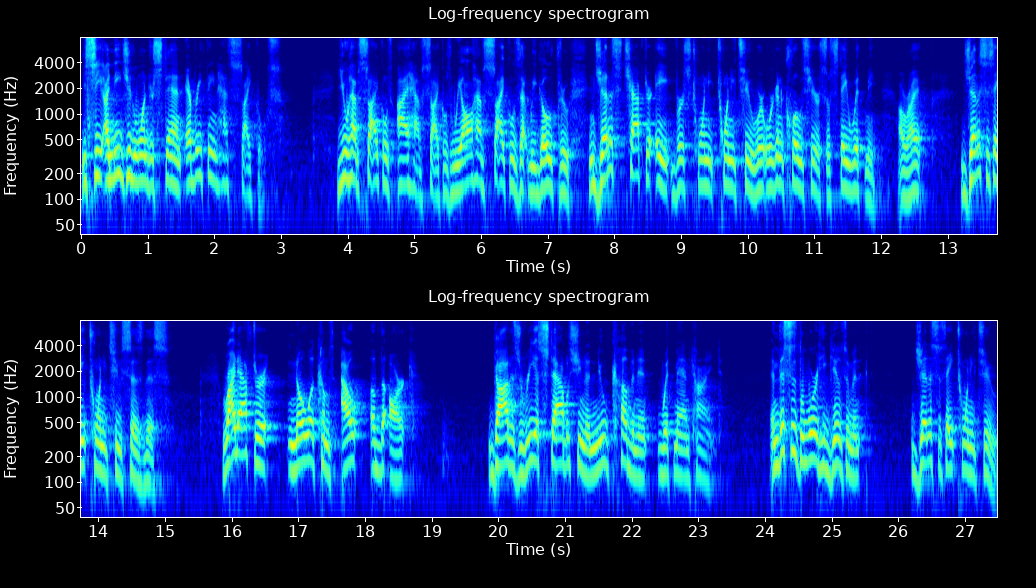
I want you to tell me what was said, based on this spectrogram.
You see, I need you to understand everything has cycles. You have cycles, I have cycles. We all have cycles that we go through. In Genesis chapter 8, verse 20, 22, we're, we're going to close here, so stay with me, all right? Genesis 8 22 says this. Right after Noah comes out of the ark, God is reestablishing a new covenant with mankind. And this is the word he gives them in Genesis 8 22.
